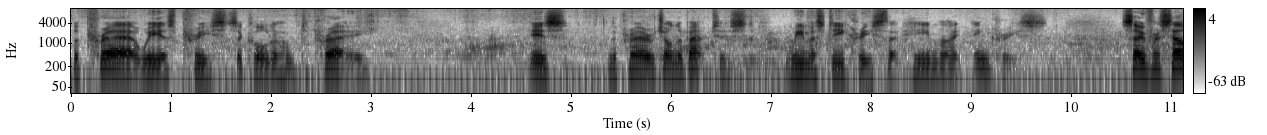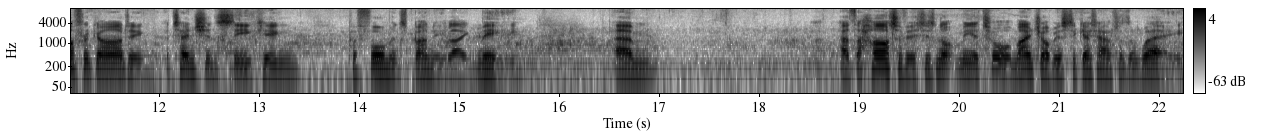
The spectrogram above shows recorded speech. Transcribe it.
the prayer we as priests are called upon to pray is the prayer of John the Baptist. We must decrease that he might increase. So, for a self regarding, attention seeking, performance bunny like me, um, at the heart of it is not me at all. My job is to get out of the way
